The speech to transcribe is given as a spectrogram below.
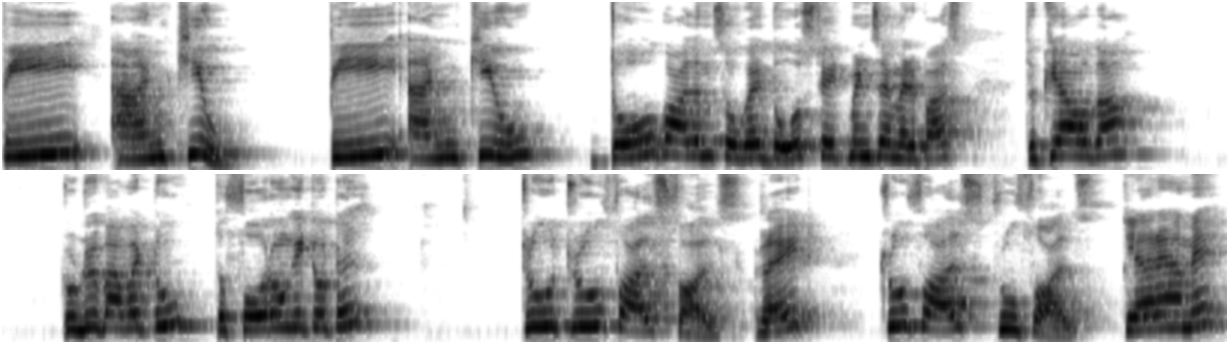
P and Q P and Q दो कॉलम्स हो गए, दो स्टेटमेंट्स है मेरे पास। तो क्या होगा? टू टू पावर टू तो फोर होंगे total. True true, false false right true, false true, false. Clear है हमें?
